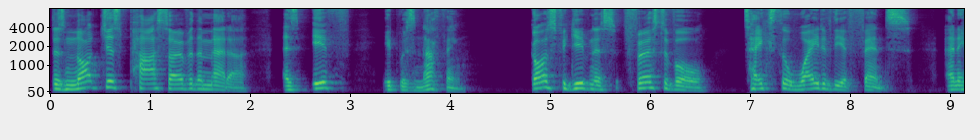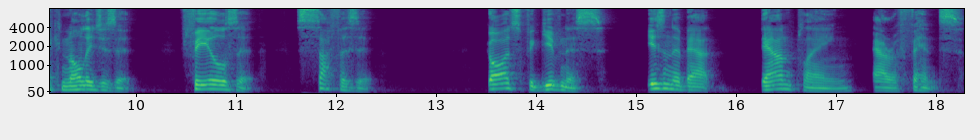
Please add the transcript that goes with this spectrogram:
does not just pass over the matter as if it was nothing. God's forgiveness, first of all, takes the weight of the offense and acknowledges it, feels it, suffers it. God's forgiveness isn't about downplaying our offense.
